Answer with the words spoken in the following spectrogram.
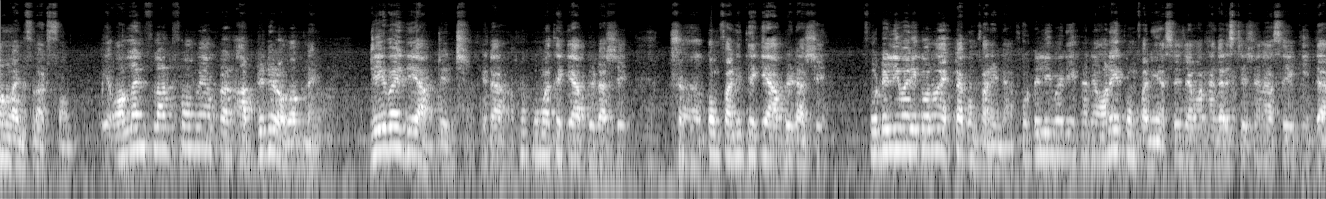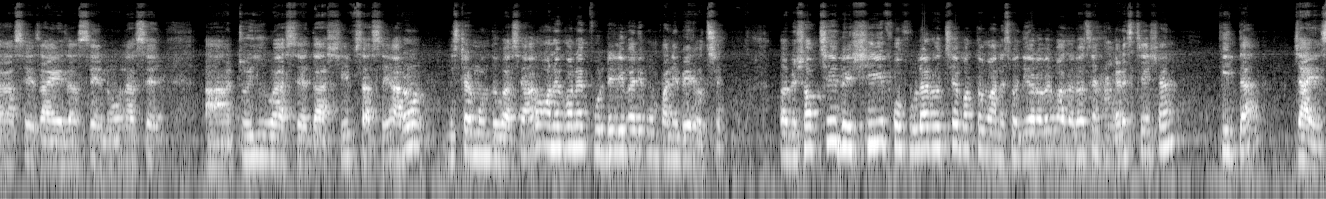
অনলাইন প্ল্যাটফর্ম এই অনলাইন প্ল্যাটফর্মে আপনার আপডেটের অভাব নাই। ডে বাই ডে আপডেট এটা হুকুমা থেকে আপডেট আসে কোম্পানি থেকে আপডেট আসে। ফুড ডেলিভারি কোনো একটা কোম্পানি না। ফুড ডেলিভারি এখানে অনেক কোম্পানি আছে, যেমন হাঙ্গার স্টেশন আছে কিতা আছে জায়েজ আছে নোন আছে টুইউ আছে দ্য শিপস আছে আরও মিস্টার মন্দুব আছে আরও অনেক অনেক ফুড ডেলিভারি কোম্পানি বের হচ্ছে। তবে সবচেয়ে বেশি পপুলার হচ্ছে বর্তমানে সৌদি আরবের বাজার হচ্ছে হাঙ্গার স্টেশন কিতা জায়েজ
